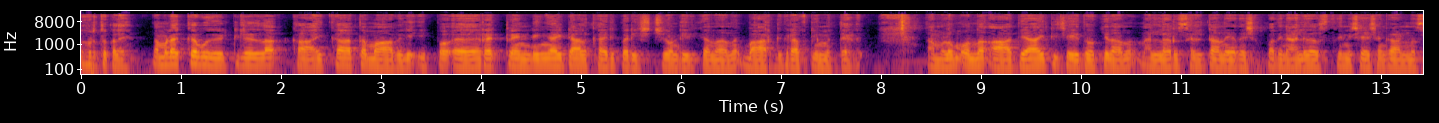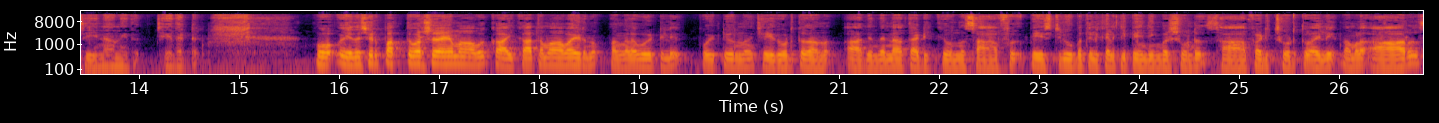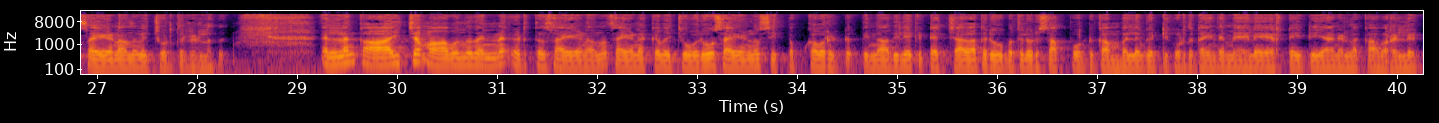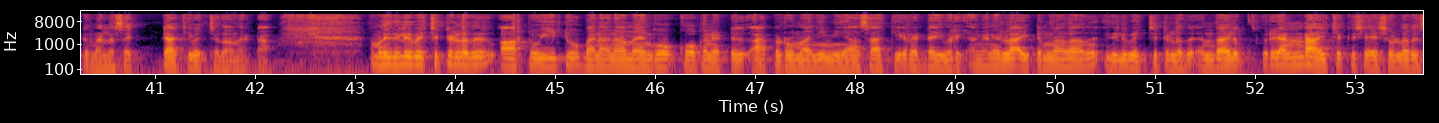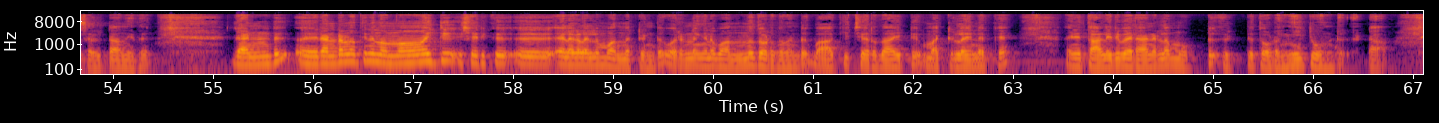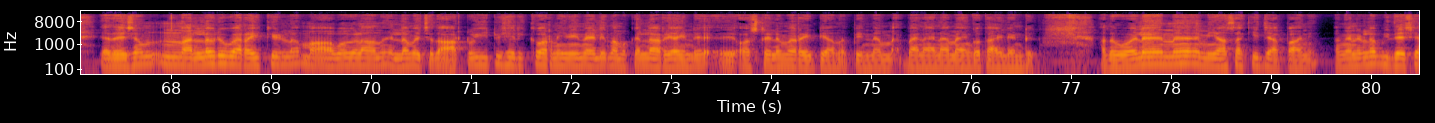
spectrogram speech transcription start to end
സുഹൃത്തുക്കളെ നമ്മുടെയൊക്കെ വീട്ടിലുള്ള കായ്ക്കാത്ത മാവിൽ ഇപ്പോൾ ഏറെ ട്രെൻഡിങ് ആയിട്ട് ആൾക്കാർ പരീക്ഷിച്ചുകൊണ്ടിരിക്കുന്നതാണ് ബാർക്ക് ഗ്രാഫ്റ്റിംഗ് മെത്തേഡ് നമ്മളും ഒന്ന് ആദ്യമായിട്ട് ചെയ്തു നോക്കിയതാണ്. നല്ല റിസൾട്ടാണ്. ഏകദേശം പതിനാല് ദിവസത്തിന് ശേഷം കാണുന്ന സീനാണ് ഇത് ചെയ്തിട്ട്. അപ്പോൾ ഏകദേശം ഒരു പത്ത് വർഷമായ മാവ് കായ്ക്കാത്ത മാവായിരുന്നു. ഞങ്ങളെ വീട്ടിൽ പോയിട്ട് ഒന്ന് ചെയ്തു കൊടുത്തതാണ്. ആദ്യം തന്നെ ആ തടിക്ക് ഒന്ന് സാഫ് പേസ്റ്റ് രൂപത്തിൽ കലക്കി പെയിന്റിങ് ബ്രഷ് കൊണ്ട് സാഫ് അടിച്ചു കൊടുത്തു. അതിൽ നമ്മൾ ആറ് സയണാന്ന് വെച്ച് കൊടുത്തിട്ടുള്ളത്. എല്ലാം കായ്ച്ച മാവുന്ന തന്നെ എടുത്ത സയണാണ്. സയണൊക്കെ വെച്ച് ഓരോ സയണിലും സിപ്പപ്പ് കവർ ഇട്ട് പിന്നെ അതിലേക്ക് ടച്ച് ആകാത്ത രൂപത്തിൽ ഒരു സപ്പോർട്ട് കമ്പെല്ലാം കെട്ടി കൊടുത്തിട്ട് അതിന്റെ മേലെ എയർ ടൈറ്റ് ചെയ്യാനുള്ള കവറെല്ലാം ഇട്ട് നല്ല സെറ്റാക്കി വെച്ചതാണ് കേട്ടോ. നമ്മൾ ഇതിൽ വെച്ചിട്ടുള്ളത് R two E two banana mango coconut apple Rumani Miyazaki red ivory അങ്ങനെയുള്ള ഐറ്റങ്ങളാണ് ഇതിൽ വെച്ചിട്ടുള്ളത്. എന്തായാലും ഒരു രണ്ടാഴ്ചക്ക് ശേഷമുള്ള റിസൾട്ടാണിത് രണ്ട് രണ്ടെണ്ണത്തിന് നന്നായിട്ട് ശരിക്ക് ഇലകളെല്ലാം വന്നിട്ടുണ്ട്. ഒരെണ്ണം ഇങ്ങനെ വന്ന് തുടങ്ങുന്നുണ്ട്. ബാക്കി ചെറുതായിട്ട് മറ്റുള്ളതിനൊക്കെ അതിന് തളിര് വരാനുള്ള മുട്ട് ഇട്ട് തുടങ്ങിയിട്ടുമുണ്ട് കേട്ടോ. ഏകദേശം നല്ലൊരു വെറൈറ്റിയുള്ള മാവുകളാണ് എല്ലാം വെച്ചത്. ആർ ടു ഇ ടു ശരിക്കും പറഞ്ഞു കഴിഞ്ഞാൽ നമുക്കെല്ലാം അറിയാം അതിന്റെ ഓസ്ട്രേലിയൻ വെറൈറ്റിയാണ് പിന്നെ ബനാന മാംഗോ തായ്ലൻഡ് അതുപോലെ തന്നെ മിയാസാക്കി ജപ്പാൻ അങ്ങനെയുള്ള വിദേശ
